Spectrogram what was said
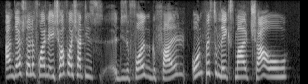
An der Stelle, Freunde, ich hoffe, euch hat dieses, diese Folge gefallen. Und bis zum nächsten Mal. Ciao.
